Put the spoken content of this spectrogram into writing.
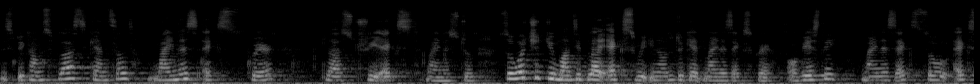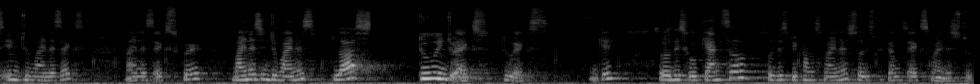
this becomes plus, cancelled, minus x squared plus 3x minus 2. So what should you multiply x with in order to get minus x squared? Obviously minus x, so x into minus x minus x squared minus into minus plus 2 into x, 2x. Okay, so this will cancel, so this becomes minus, so this becomes x minus 2.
